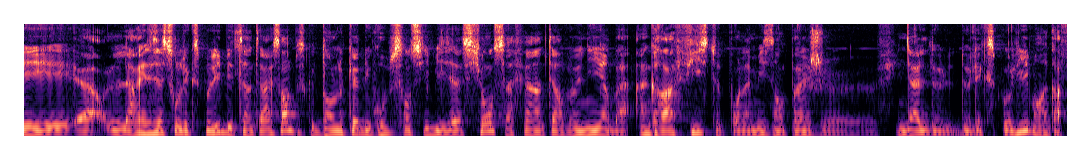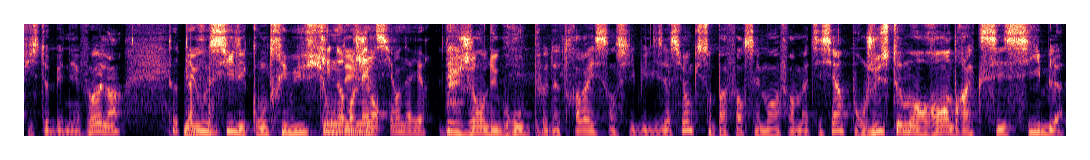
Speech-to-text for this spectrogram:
Et la réalisation de l'Expo Libre est intéressante parce que dans le cas du groupe sensibilisation, ça fait intervenir bah, un graphiste pour la mise en page euh, finale de, l'Expo Libre, un graphiste bénévole, hein, mais aussi les contributions des gens, des gens, du groupe de travail sensibilisation qui ne sont pas forcément informaticiens pour justement rendre accessibles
